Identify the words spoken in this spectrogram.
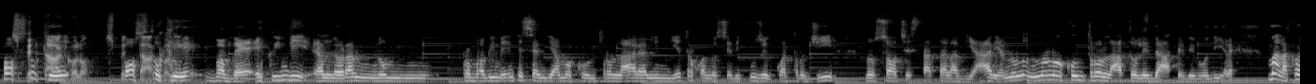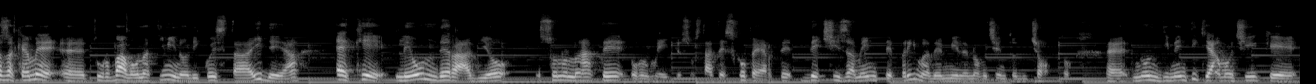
posto, spettacolo, che, spettacolo. posto che, vabbè, e quindi allora non, probabilmente se andiamo a controllare all'indietro quando si è diffuso il 4G, non so, c'è stata la viaria, non, non ho controllato le date, devo dire, ma la cosa che a me eh, turbava un attimino di questa idea è che le onde radio sono nate, o meglio, sono state scoperte decisamente prima del 1918. Eh, non dimentichiamoci che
